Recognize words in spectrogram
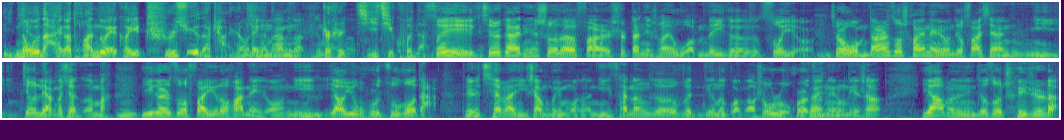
有哪个团队可以持续的产生这个能力这是极其困难的。所以，其实刚才您说的反而是蛋姐创业我们的一个缩影，就是我们当时做创业内容，就发现你就两个选择嘛，嗯一个是做泛娱乐化内容，你嗯。要用户足够大，得是千万以上规模的，你才能够有稳定的广告收入，或者做内容电商；要么呢，你就做垂直的，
